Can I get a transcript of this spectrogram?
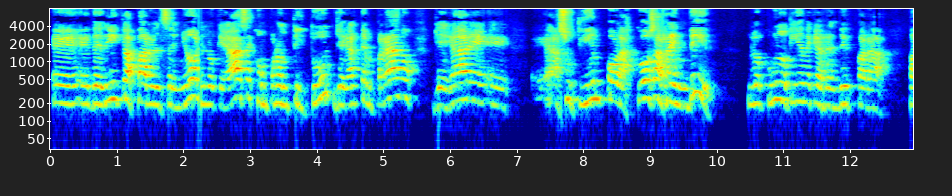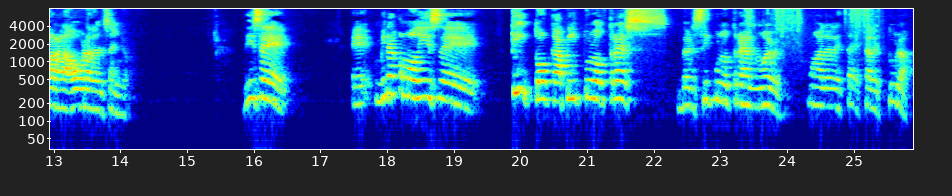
eh, eh, dedicas para el Señor, en lo que haces con prontitud, llegar temprano, llegar eh, a su tiempo, las cosas, rendir lo que uno tiene que rendir para, para la obra del Señor. Dice, mira cómo dice Tito capítulo 3, versículo 3 al 9. Vamos a leer esta, esta lectura.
